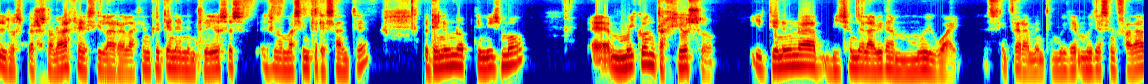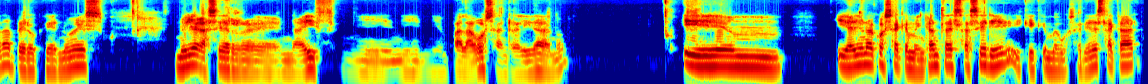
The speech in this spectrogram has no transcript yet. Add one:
los personajes y la relación que tienen entre ellos es, es lo más interesante. Pero tiene un optimismo eh, muy contagioso y tiene una visión de la vida muy guay sinceramente, muy, muy desenfadada, pero que no es, no llega a ser eh, naif ni, empalagosa en realidad, ¿no? Y, mm, y, hay una cosa que me encanta de esta serie y que, que, me gustaría destacar,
